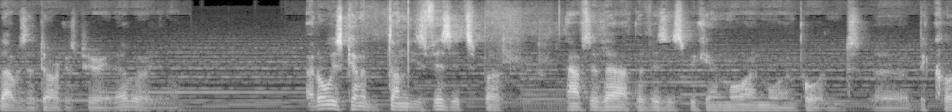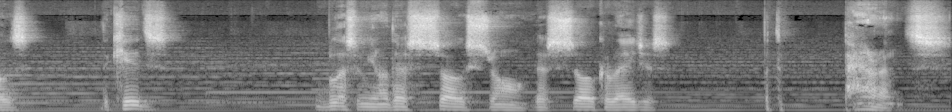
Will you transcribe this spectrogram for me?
that was the darkest period ever, you know. I'd always kind of done these visits, but after that, the visits became more and more important uh, because the kids, bless them, you know, they're so strong, they're so courageous. But the parents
